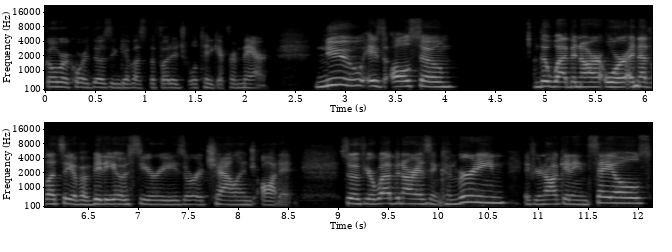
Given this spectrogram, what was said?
go record those and give us the footage. We'll take it from there. New is also the webinar or another, let's say of a video series or a challenge audit. So if your webinar isn't converting, if you're not getting sales,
